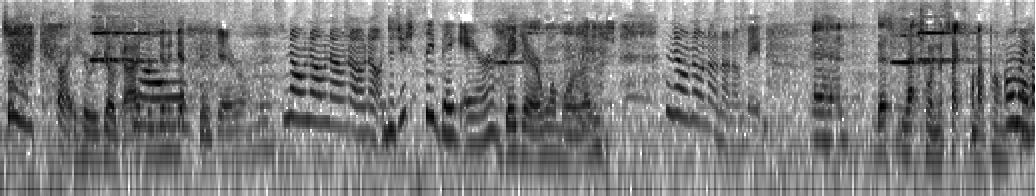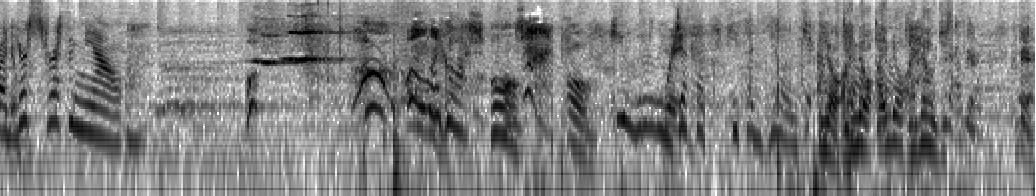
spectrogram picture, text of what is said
Jack. All right, here we go, guys. I'm gonna get big air on this. No, no, no, no, no. Did you just say big air? Big air, one more, ready? No, no, no, no, no, babe. And this next one, this next one, I promise. Oh my god, give- you're stressing me out. oh my gosh. Oh, Jack. oh. He literally Wait. just said, he said, yo, get out, Yo, get I know, out, I know, out, I know. Just come here, come here.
